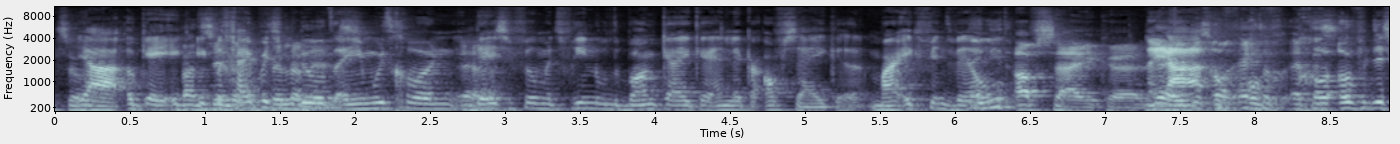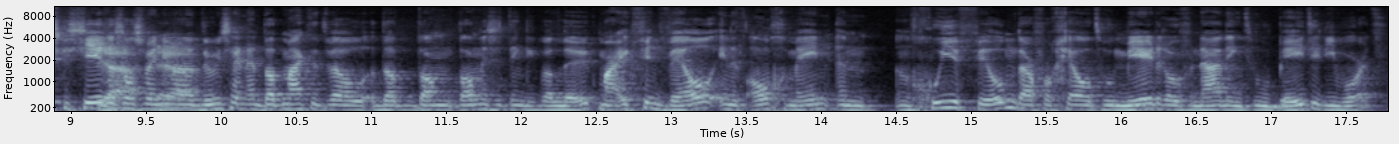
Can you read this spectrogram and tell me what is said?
zo ja, oké, ik, ik begrijp wat je bedoelt. is. En je moet gewoon Ja. deze film met vrienden op de bank kijken en lekker afzeiken. Maar ik vind wel... Nee, niet afzeiken. nou nee, ja, het is gewoon of, echt... of een- het gewoon is- over discussiëren Ja, zoals wij nu aan het doen zijn. En dat maakt het wel... Dat, dan, dan is het denk ik wel leuk. Maar ik vind wel in het algemeen een, een goede film. Daarvoor geldt hoe meer je erover nadenkt, hoe beter die wordt.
